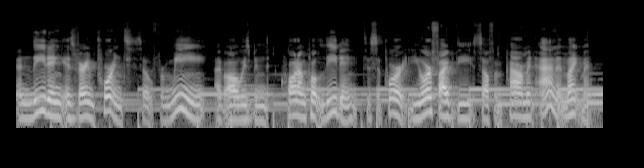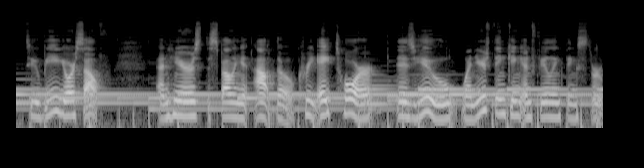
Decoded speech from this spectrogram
And leading is very important. So for me, I've always been quote unquote leading to support your 5D self empowerment and enlightenment to be yourself. And here's the spelling it out though creator is you when you're thinking and feeling things through.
